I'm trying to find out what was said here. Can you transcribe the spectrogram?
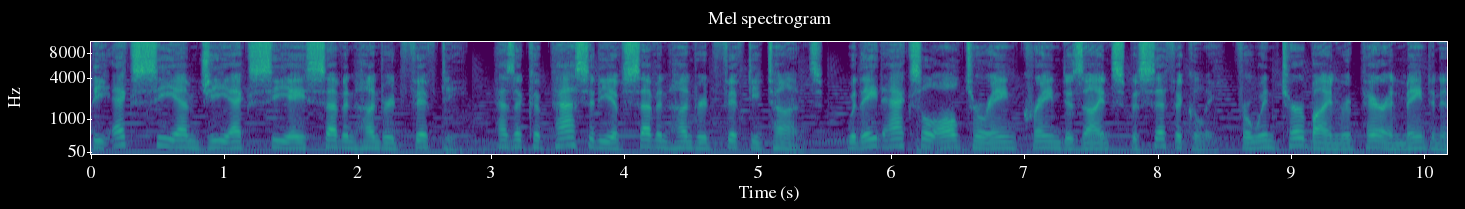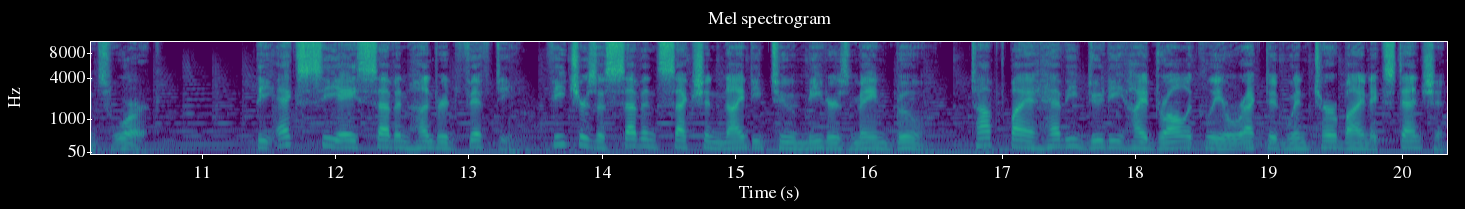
The XCMG XCA 750 has a capacity of 750 tons, with 8-axle all-terrain crane designed specifically for wind turbine repair and maintenance work. The XCA 750 features a 7-section 92 meters main boom, topped by a heavy-duty hydraulically erected wind turbine extension,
